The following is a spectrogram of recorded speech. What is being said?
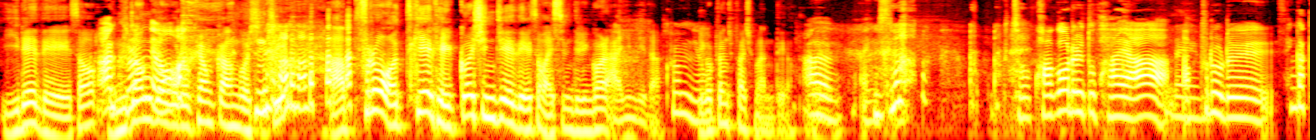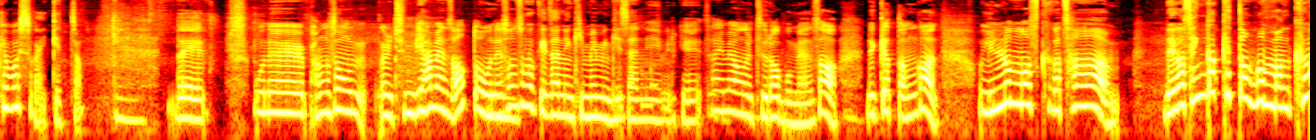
일에 대해서 아, 긍정적으로 평가한 것이지 앞으로 어떻게 될 것인지에 대해서 말씀드린 건 아닙니다. 그럼요. 이거 편집하시면 안 돼요. 아유, 네. 알겠습니다. 그쵸. 과거를 또 봐야 네. 앞으로를 생각해 볼 수가 있겠죠. 음. 네. 오늘 방송을 준비하면서 또 오늘 음. 손수국 기자님, 김혜민 기자님 이렇게 설명을 들어보면서 느꼈던 건 어, 일론 머스크가 참 내가 생각했던 것만큼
